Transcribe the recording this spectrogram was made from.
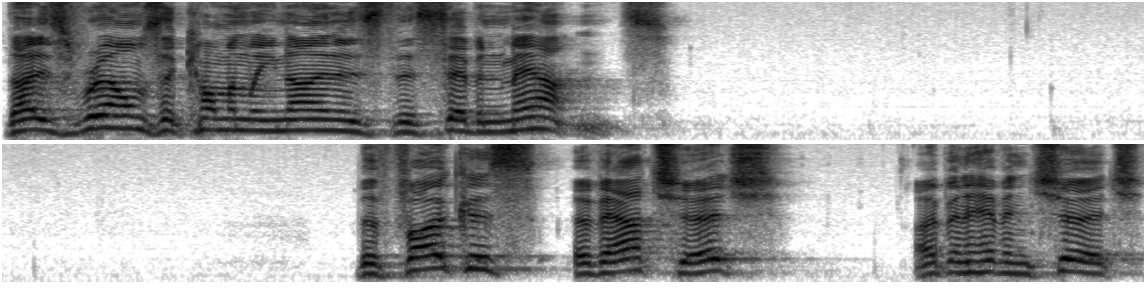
Those realms are commonly known as the seven mountains. The focus of our church, Open Heaven Church,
